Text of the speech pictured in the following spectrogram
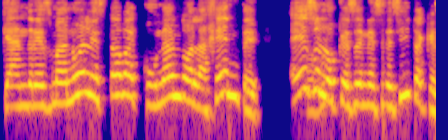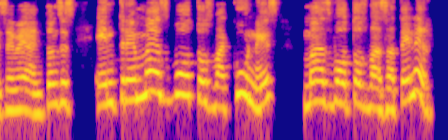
que Andrés Manuel está vacunando a la gente. Eso es lo que se necesita que se vea. Entonces, entre más votos vacunes, más votos vas a tener.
